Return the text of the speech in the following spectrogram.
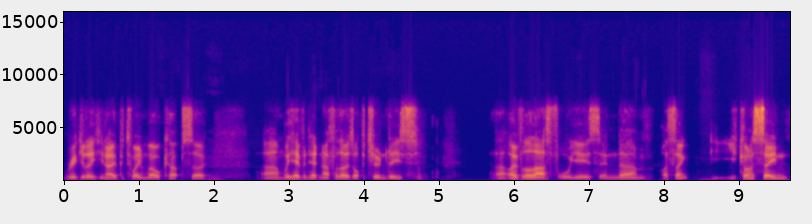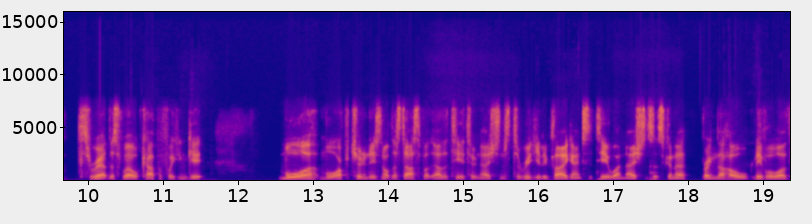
regularly, you know, between World Cups. So mm. um, we haven't had enough of those opportunities uh, over the last four years, and um, I think you kind of seen throughout this World Cup if we can get more more opportunities, not just us but the other tier two nations, to regularly play against the tier one nations. It's going to bring the whole level of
